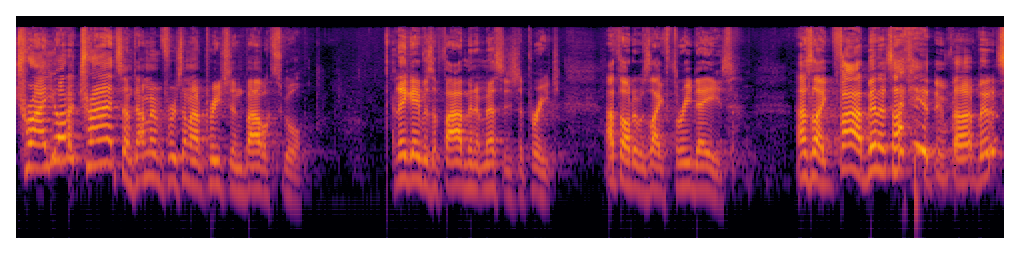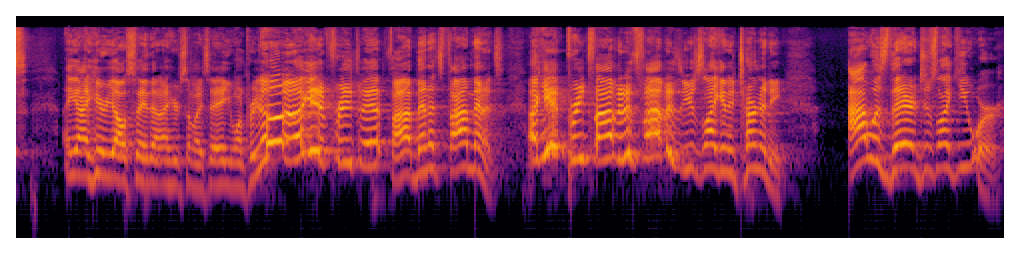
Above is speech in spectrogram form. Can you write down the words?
try. You ought to try it sometime. I remember the first time I preached in Bible school. They gave us a five minute message to preach. I thought it was like three days. I was like, five minutes? I can't do five minutes. Yeah, I hear y'all say that. I hear somebody say, hey, you want to preach? Oh, I can't preach, man. Five minutes, five minutes. I can't preach five minutes, five minutes. It's like an eternity. I was there just like you were.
